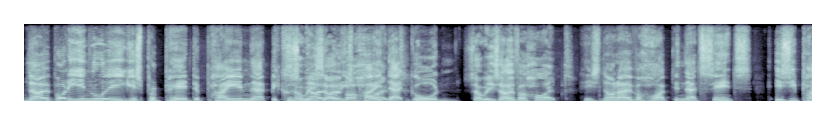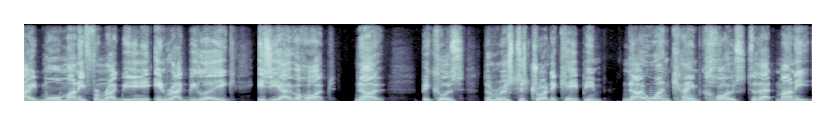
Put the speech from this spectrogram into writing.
Nobody in league is prepared to pay him that because So nobody's paid that. Gordon, So he's overhyped. he's not overhyped in that sense. Is he paid more money from rugby union in rugby league? Is he overhyped? No, because the Roosters tried to keep him. No one came close to that money.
